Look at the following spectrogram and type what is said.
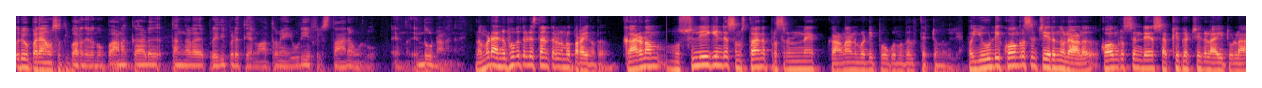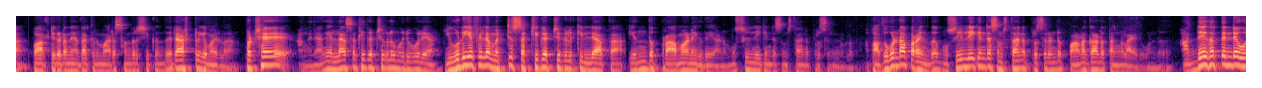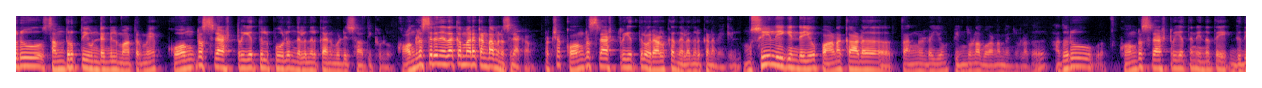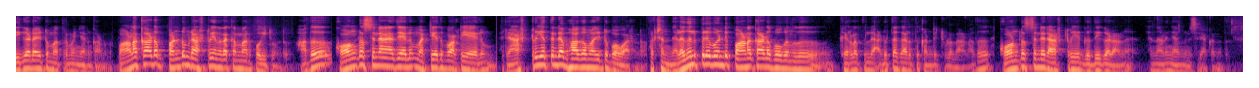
ഒരു പരാമർശത്തിൽ പറഞ്ഞിരുന്നു പാണക്കാട് തങ്ങളെ പ്രീതിപ്പെടുത്തിയാൽ മാത്രമേ യു ഡി എഫിൽ സ്ഥാനമുള്ളൂ എന്ന്. എന്തുകൊണ്ടാണ് അങ്ങനെ? നമ്മുടെ അനുഭവത്തിന്റെ അടിസ്ഥാനത്തിലാണ് നമ്മൾ പറയുന്നത്. കാരണം മുസ്ലിം ലീഗിന്റെ സംസ്ഥാന പ്രസിഡന്റിനെ കാണാൻ വേണ്ടി പോകുന്നതിൽ തെറ്റൊന്നുമില്ല. അപ്പോൾ യു ഡി കോൺഗ്രസിൽ ചേരുന്ന ഒരാൾ കോൺഗ്രസിന്റെ സഖ്യകക്ഷികളായിട്ടുള്ള പാർട്ടികളുടെ നേതാക്കന്മാരെ സന്ദർശിക്കുന്നത് രാഷ്ട്രീയമായിട്ടുള്ളതാണ് പക്ഷേ അങ്ങനെ അങ്ങ് എല്ലാ സഖ്യകക്ഷികളും ഒരുപോലെയാണ്. യു ഡി എഫിലെ മറ്റ് സഖ്യകക്ഷികൾക്കില്ലാത്ത എന്ത് പ്രാമാണികതയാണ് മുസ്ലിം ലീഗിന്റെ സംസ്ഥാന പ്രസിഡന്റിനുള്ളത്? അപ്പോൾ അതുകൊണ്ടാണ് പറയുന്നത് മുസ്ലിം ലീഗിന്റെ സംസ്ഥാന പ്രസിഡന്റ് പാണക്കാട് തങ്ങളായതുകൊണ്ട് അദ്ദേഹത്തിന്റെ ഒരു സംതൃപ്തി ഉണ്ടെങ്കിൽ മാത്രമേ കോൺഗ്രസ് രാഷ്ട്രീയത്തിൽ പോലും നിലനിൽക്കാൻ വേണ്ടി സാധിക്കുള്ളൂ. കോൺഗ്രസിലെ നേതാക്കന്മാരെ കണ്ടാൽ മനസ്സിലാക്കാം. പക്ഷെ കോൺഗ്രസ് രാഷ്ട്രീയത്തിൽ ഒരാൾക്ക് നിലനിൽക്കണമെങ്കിൽ മുസ്ലിം ലീഗിന്റെയോ പാണക്കാട് തങ്ങളുടെയും പിന്തുണ വേണം എന്നുള്ളത് അതൊരു കോൺഗ്രസ് രാഷ്ട്രീയത്തിന് ഇന്നത്തെ ഗതികേടായിട്ട് മാത്രമേ ഞാൻ കാണുന്നു. പാണക്കാട് പണ്ടും രാഷ്ട്രീയ നേതാക്കന്മാർ പോയിട്ടുണ്ട്. അത് കോൺഗ്രസിനായാലും മറ്റേത് പാർട്ടിയായാലും രാഷ്ട്രീയത്തിന്റെ ഭാഗമായിട്ട് പോകാറുണ്ട് പക്ഷെ നിലനിൽപ്പിന് വേണ്ടി പാണക്കാട് പോകുന്നത് കേരളത്തിൽ അടുത്ത കാലത്ത് കണ്ടിട്ടുള്ളതാണ്. അത് കോൺഗ്രസിന്റെ രാഷ്ട്രീയ ഗതികേടാണ്. എന്നാണ് ഞാൻ മനസ്സിലാക്കുന്നത്.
